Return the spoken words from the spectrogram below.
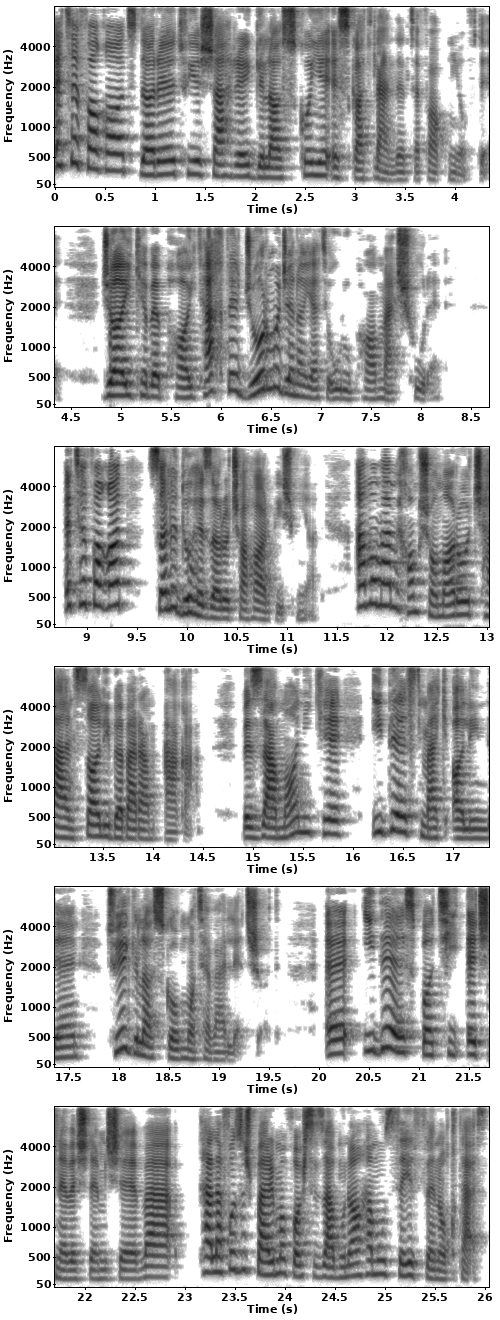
اتفاقات داره توی شهر گلاسکوی اسکاتلند اتفاق میفته. جایی که به پایتخت جرم و جنایت اروپا مشهوره. اتفاقات سال 2004 پیش میاد. اما من می‌خوام شما رو چند سالی ببرم عقب. به زمانی که ایدث مک آلیندن توی گلاسکو متولد شد. ایدث با تی اچ نوشته میشه و تلفظش برای ما فارسی زبونا همون سه سه نقطه است.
